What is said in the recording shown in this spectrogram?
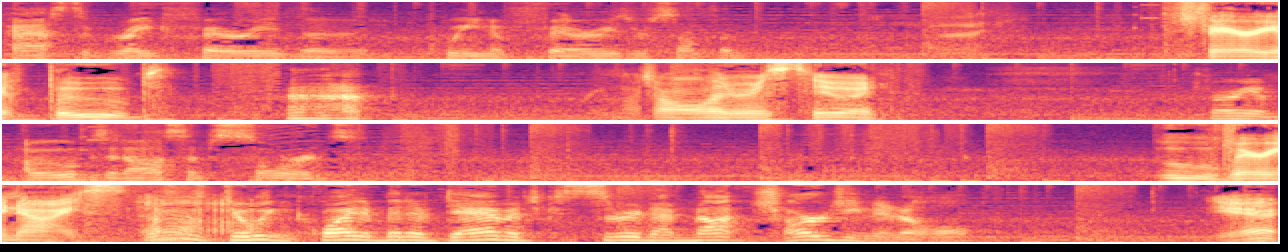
past the great fairy, the queen of fairies or something. The fairy of boobs. Pretty much all there is to it. fairy of boobs and awesome swords. Ooh, very nice. This is Oh, doing quite a bit of damage considering I'm not charging at all. Yeah.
